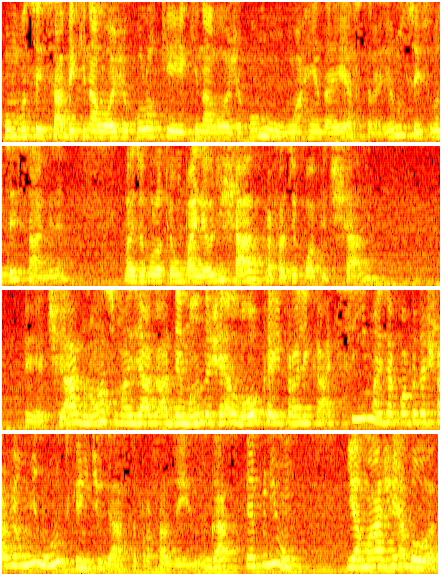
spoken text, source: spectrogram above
Como vocês sabem aqui na loja, eu coloquei aqui na loja como uma renda extra, eu não sei se vocês sabem, né? Mas eu coloquei um painel de chave para fazer cópia de chave. É, Tiago, nossa, mas a demanda já é louca aí para alicate. Sim, mas a cópia da chave é um minuto que a gente gasta para fazer, não gasta tempo nenhum. E a margem é boa.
